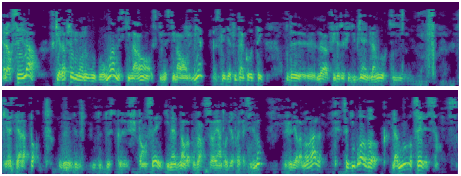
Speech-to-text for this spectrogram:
Alors c'est là ce qui est absolument nouveau pour moi, mais ce qui m'arrange, ce qui, ce qui m'arrange bien, parce qu'il y a tout un côté de la philosophie du bien et de l'amour qui, qui restait à la porte de, ce que je pensais et qui maintenant va pouvoir se réintroduire très facilement, je veux dire la morale, ce qui provoque l'amour, c'est l'essence.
